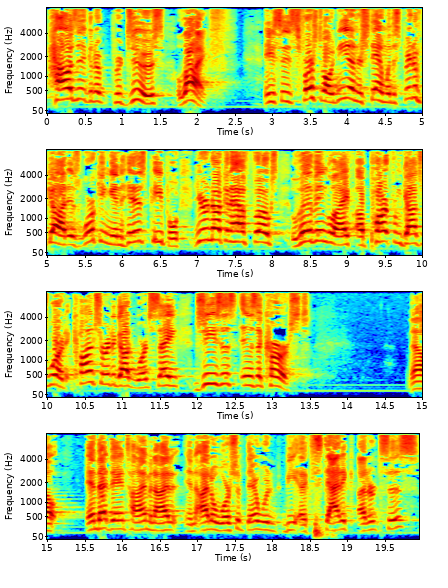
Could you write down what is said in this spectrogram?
How is it going to produce life? And he says, first of all, we need to understand when the Spirit of God is working in His people, you're not going to have folks living life apart from God's Word, contrary to God's Word, saying Jesus is accursed. Now, in that day and time, in idol worship, there would be ecstatic utterances,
